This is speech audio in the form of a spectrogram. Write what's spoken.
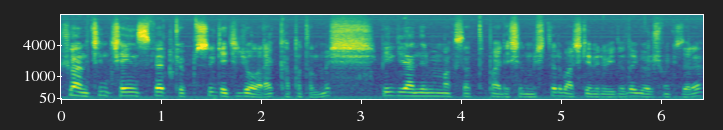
Şu an için ChainSwap köprüsü geçici olarak kapatılmış. Bilgilendirme maksatlı paylaşılmıştır. Başka bir videoda görüşmek üzere.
